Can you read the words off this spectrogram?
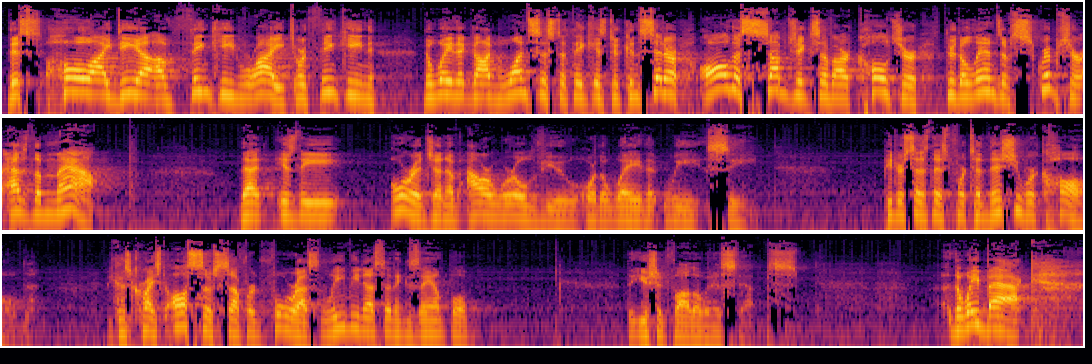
This whole idea of thinking right or thinking the way that God wants us to think is to consider all the subjects of our culture through the lens of Scripture as the map that is the origin of our worldview or the way that we see. Peter says this For to this you were called, because Christ also suffered for us, leaving us an example that you should follow in his steps the way back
